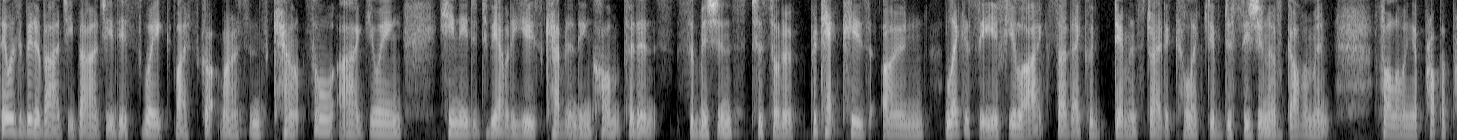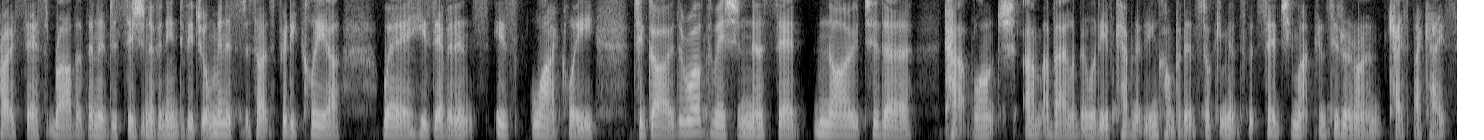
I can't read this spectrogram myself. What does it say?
There was a bit of argy bargy this week by Scott Morrison's counsel arguing he needed to be able to use cabinet in confidence submissions to sort of protect his own legacy, if you like, so they could demonstrate a collective decision of government following a proper process rather than a decision of an individual minister. So it's pretty clear where his evidence is likely to go. The Royal Commissioner said no to the carte blanche um, availability of cabinet in confidence documents, but said she might consider it on a case by case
